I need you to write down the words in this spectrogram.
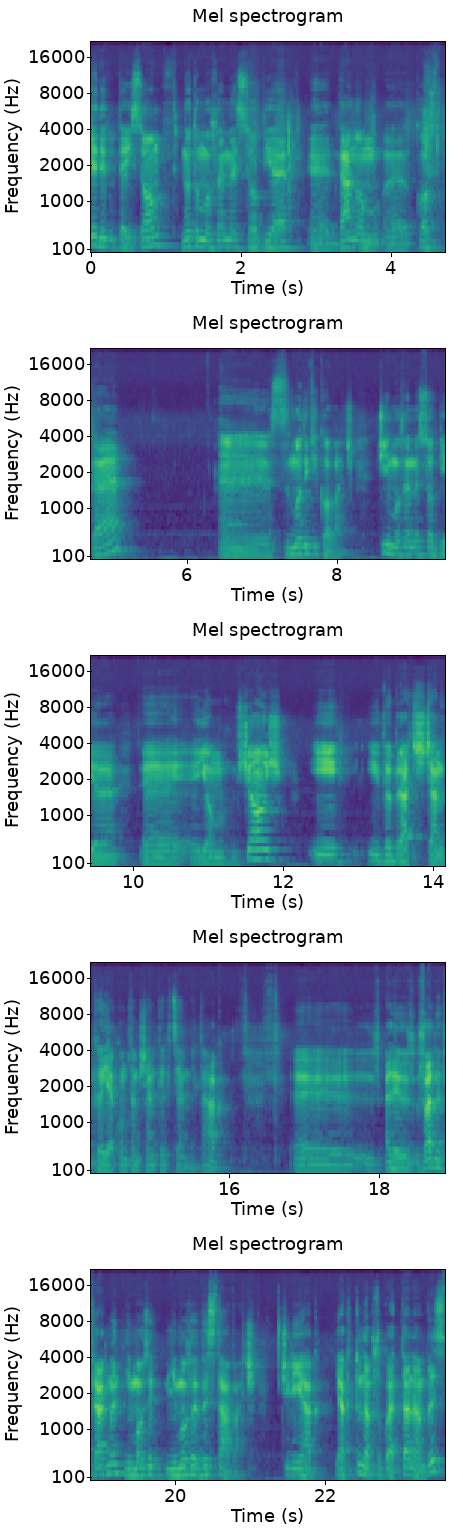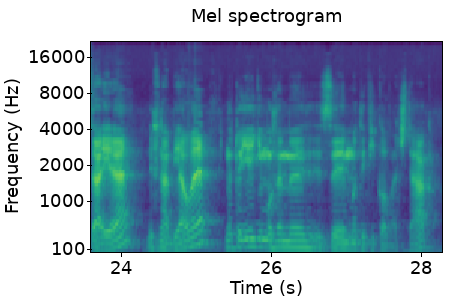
Kiedy tutaj są, no to możemy sobie e, daną e, kostkę e, zmodyfikować. Czyli możemy sobie ją wziąć i, i wybrać ściankę, jaką tam ściankę chcemy, tak? Ale żaden fragment nie może, nie może wystawać. Czyli jak, jak tu na przykład ta nam wystaje, już na białe, no to jej nie możemy zmodyfikować, tak?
